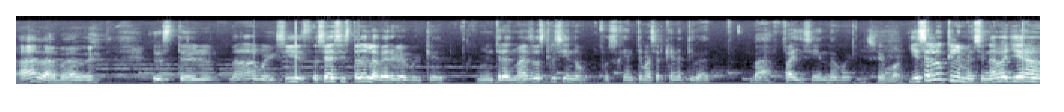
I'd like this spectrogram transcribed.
Ah, la madre. Este, no, güey, sí, es- o sea, sí está de la verga, güey, que mientras más vas creciendo, pues gente más cercana a ti va, va falleciendo, güey. Sí. Y es algo que le mencionaba ayer a,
